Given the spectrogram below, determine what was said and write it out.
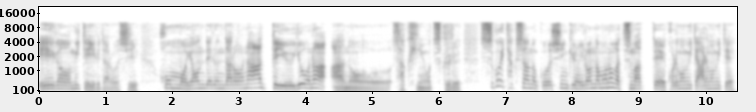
映画を見ているだろうし、本も読んでるんだろうなっていうような、あの、作品を作る。すごいたくさんのこう、新旧のいろんなものが詰まって、これも見て、あれも見て、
